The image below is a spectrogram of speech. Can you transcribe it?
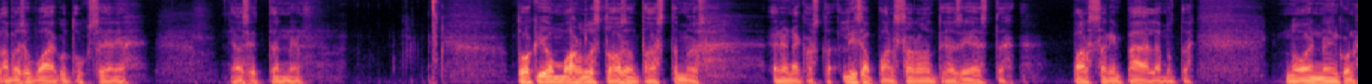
läpäisyvaikutukseen. Ja, ja sitten niin, toki on mahdollista asentaa sitten myös erinäköistä lisäpanssarointia siihen sitten panssarin päälle, mutta noin niin kuin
